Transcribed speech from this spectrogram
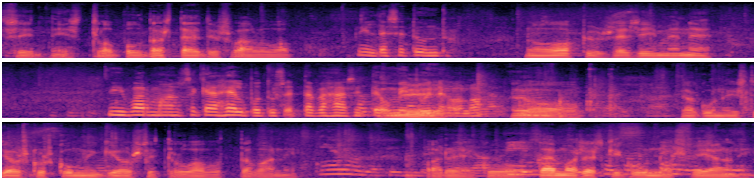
Sitten niistä lopulta täytyisi valvoa. Miltä se tuntui? No kyllä se siinä menee. Niin varmaan sekä helpotus että vähän sitten omituinen Niin. olo. Joo. Ja kun niistä joskus kumminkin olisi sitten luovuttava, niin paree kuin tämmöisessäkin kunnossa vielä. Niin.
